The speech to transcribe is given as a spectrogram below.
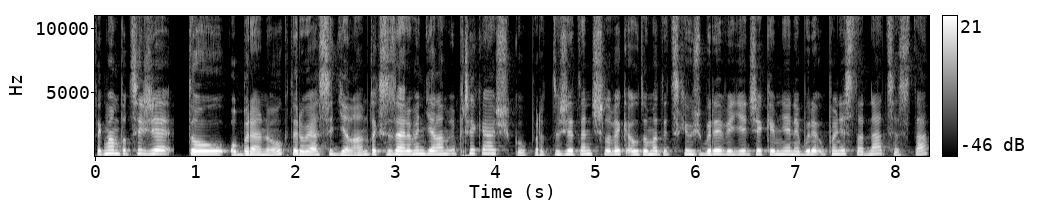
tak mám pocit, že tou obranou, kterou já si dělám, tak si zároveň dělám i překážku, protože ten člověk automaticky už bude vědět, že ke mně nebude úplně snadná cesta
